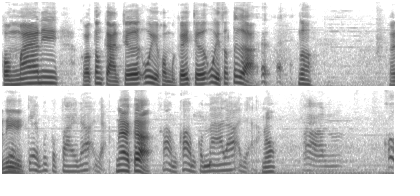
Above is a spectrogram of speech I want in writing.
ผมมานี่ก็ต้องการเจอ อุ้ย ผมเคยเจอ อุ้ยสักเตื้อเนาะอันนี้แก้เพื่อก็ไปละเนี่ยหน้าก้าข้ามข้ามก็มาละเนี่ยเนาะถ้าอันเข้า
